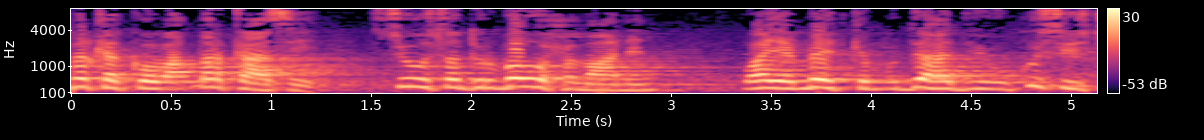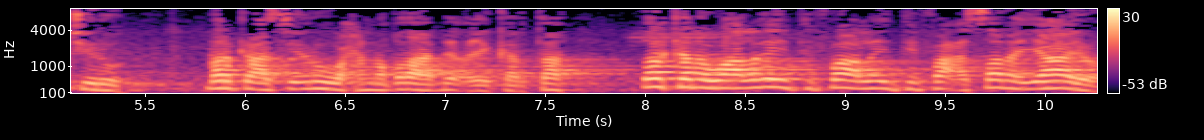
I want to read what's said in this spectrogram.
Marka koowaad dharkaasi si uusan durbo u xumaanin waayo meydka muddo haddii uu ku sii jiro dharkaasi inuu wax noqdaa dhici karta. Dharkana waa laga intifa la intifaacsanayaayo.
